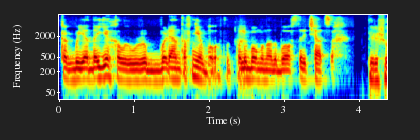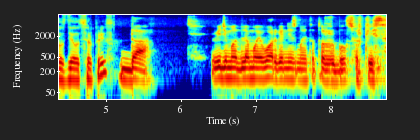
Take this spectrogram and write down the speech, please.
как бы я доехал, и уже вариантов не было. Тут по-любому надо было встречаться. Ты решил сделать сюрприз? Да. Видимо, для моего организма это тоже был сюрприз.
